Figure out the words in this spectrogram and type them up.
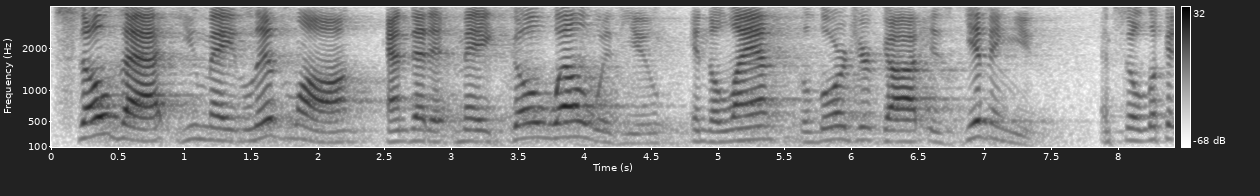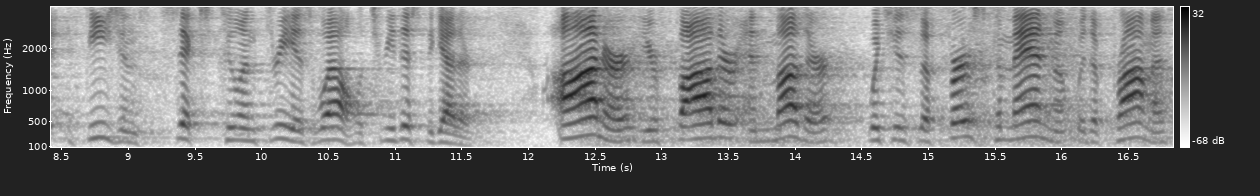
so that you may live long and that it may go well with you in the land the Lord your God is giving you. And so look at Ephesians 6, 2 and 3 as well. Let's read this together. Honor your father and mother, which is the first commandment with a promise,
